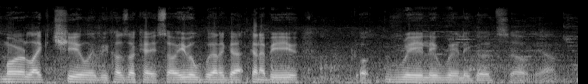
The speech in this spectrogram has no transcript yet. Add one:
more like chilly because okay, so it will gonna gonna be uh, really really good. So yeah.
